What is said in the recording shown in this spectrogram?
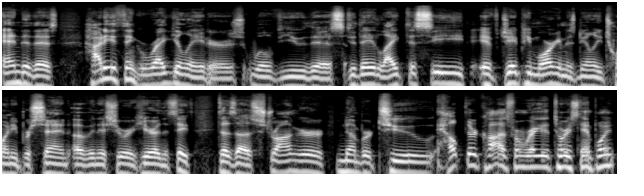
end of this, how do you think regulators will view this? Do they like to see if JP Morgan is nearly 20% of an issuer here in the States, does a stronger number two help their cause from a regulatory standpoint?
